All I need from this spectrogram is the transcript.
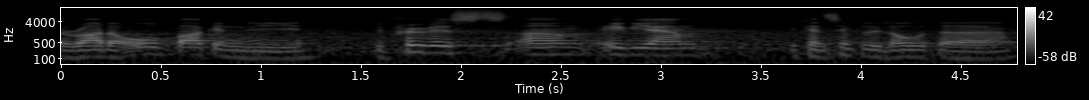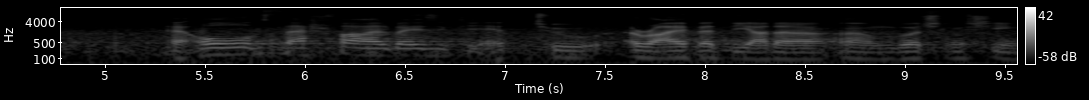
a rather old bug in the, the previous um, AVM, you can simply load an old flash file basically to arrive at the other um, virtual machine.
